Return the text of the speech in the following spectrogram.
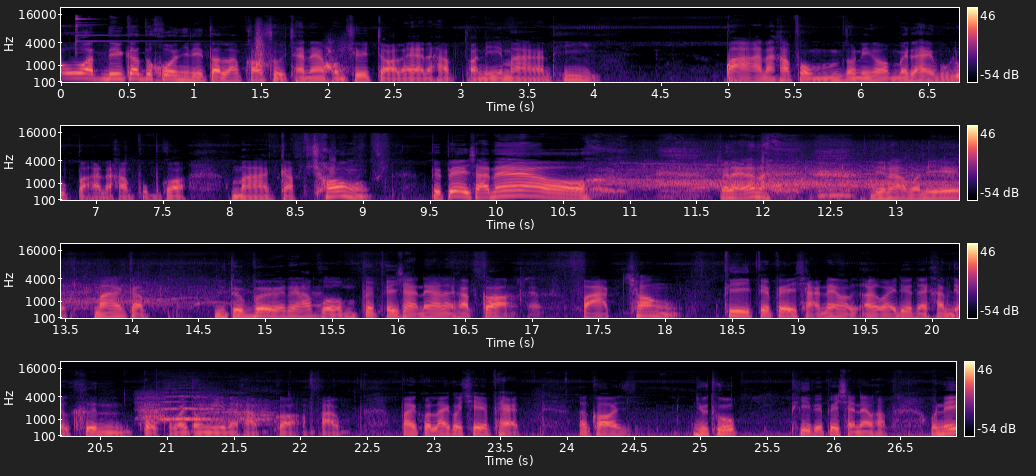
สวัสดีครับทุกคนยินดีต้อนรับเข้าสู่ช anel ผมชื่อจอแอนะครับ ตอนนี้มากันที่ป่านะครับ ผมตรงนี้ก็ไม่ได้บุกลุกป่านะครับ ผมก็มากับช่องเปเป้ชาแนลไปไหนแล้วนะนี่นะครับวันนี้มากับยูทูบเบอร์นะครับ ผมเปเป้ชาแนลนะครับ ก็ฝากช่องพี่เปเป้ชาแนลเอาไว้ด้วยนะครับ เดี๋ยวขึ้นปกเอาไว้ตรงนี้นะครับ ก็ฝากไปกดไลค์กดแชร์แพดแล้วก็ YouTube พี่เปเป้ชาแนลครับ วันนี้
